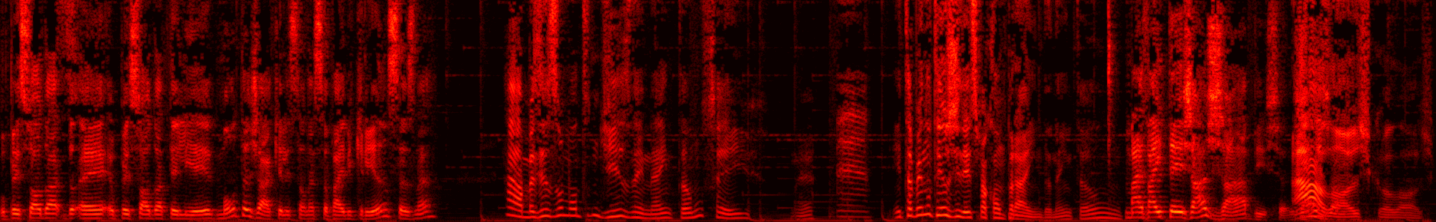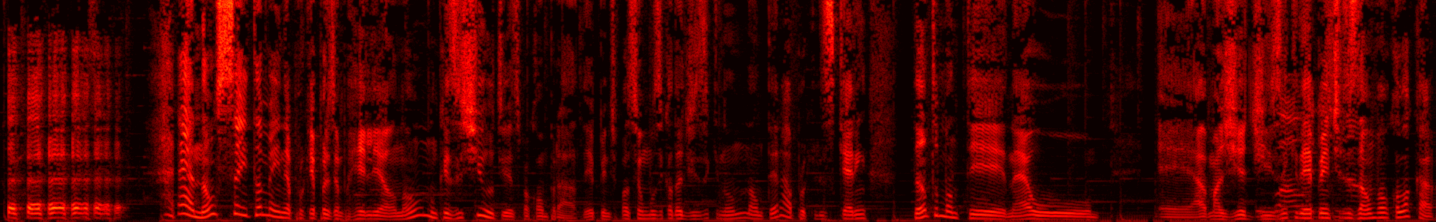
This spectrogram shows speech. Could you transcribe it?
O pessoal do, do é, o pessoal do ateliê monta já, que eles estão nessa vibe crianças, né? Ah, mas eles não montam Disney, né? Então não sei, né? É. E também não tem os direitos para comprar ainda, né? Então. Mas vai ter já já, bicha. Já, ah, já. lógico, lógico. é, não sei também, né? Porque, por exemplo, Rei Leão não, nunca existiu direitos para comprar. De repente pode ser um musical da Disney que não, não terá, porque eles querem tanto manter, né, o. É, a magia Disney Igual que de repente original. eles não vão colocar.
